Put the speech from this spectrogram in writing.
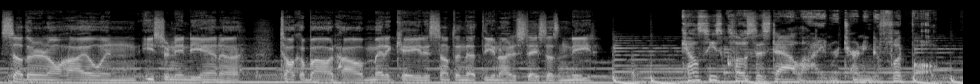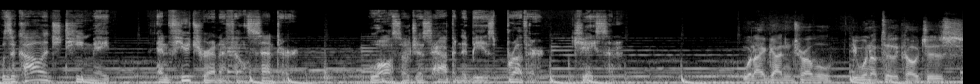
Southern Ohio, and Eastern Indiana talk about how Medicaid is something that the United States doesn't need. Kelce's closest ally in returning to football was a college teammate and future NFL center, who also just happened to be his brother, Jason. When I got in trouble, he went up to the coaches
